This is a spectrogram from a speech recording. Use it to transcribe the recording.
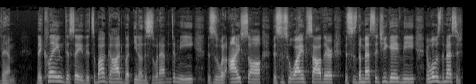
them. They claim to say it's about God, but you know, this is what happened to me. This is what I saw. This is who I saw there. This is the message He gave me. And what was the message?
